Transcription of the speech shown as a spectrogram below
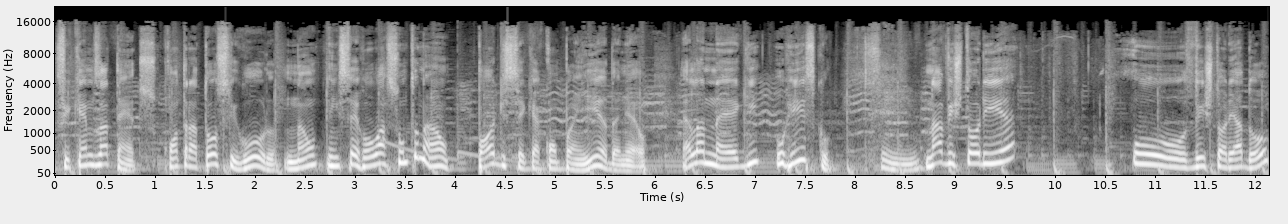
fiquemos atentos. Contratou o seguro, não encerrou o assunto não. Pode ser que a companhia, Daniel, ela negue o risco. Sim. Na vistoria, o vistoriador,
